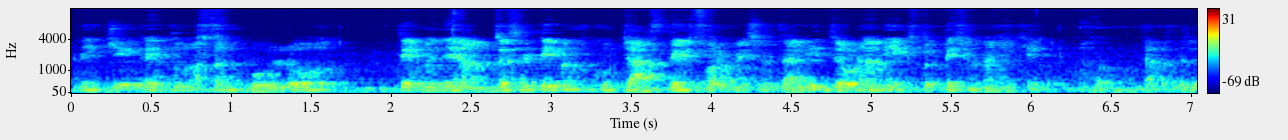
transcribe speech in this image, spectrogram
आणि जे काही तुम्ही आपण बोललो ते म्हणजे आमच्यासाठी पण खूप जास्त इन्फॉर्मेशन झाली जेवढं आम्ही एक्सपेक्टेशन नाही केलं. हो. त्याबद्दल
